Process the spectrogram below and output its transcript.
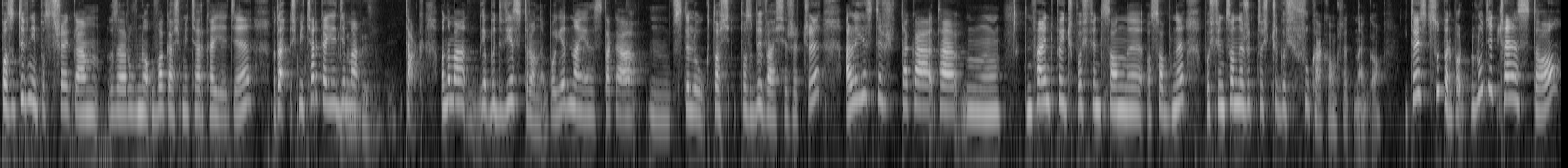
pozytywnie postrzegam zarówno uwaga śmieciarka jedzie, bo ta śmieciarka jedzie ma... Tak, ona ma jakby dwie strony, bo jedna jest taka mm, w stylu ktoś pozbywa się rzeczy, ale jest też taka ta, mm, ten find page poświęcony, osobny, poświęcony, że ktoś czegoś szuka konkretnego. I to jest super, bo ludzie często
